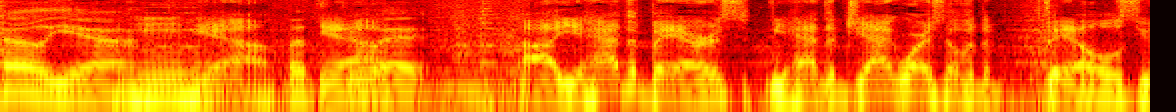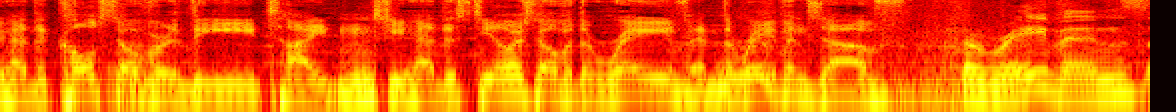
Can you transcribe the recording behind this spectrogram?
Hell yeah. Yeah. Let's yeah. do it. Uh, you had the Bears, you had the Jaguars over the Bills, you had the Colts over the Titans, you had the Steelers over the Raven, the Ravens of The Ravens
